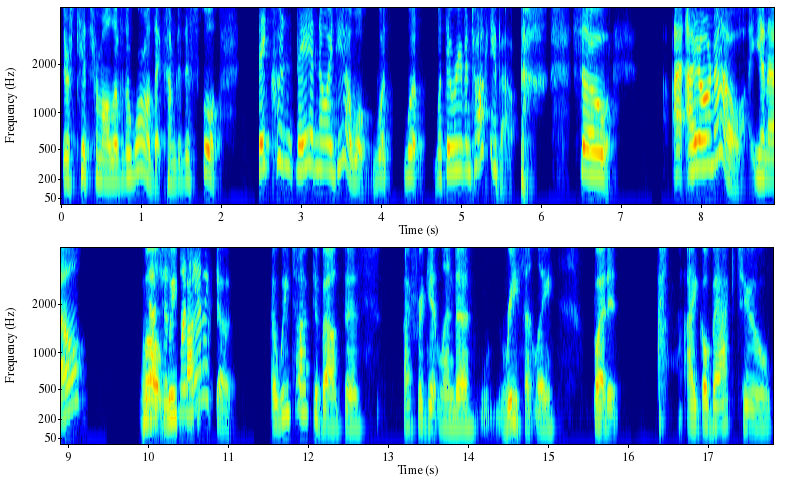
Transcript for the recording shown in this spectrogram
There's kids from all over the world that come to this school they couldn't they had no idea what what what what they were even talking about so I, I don't know, you know? Well, That's just one anecdote. Uh, we talked about this, I forget, Linda, recently, but it, I go back to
